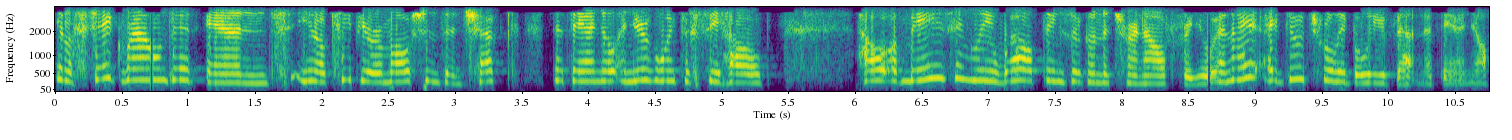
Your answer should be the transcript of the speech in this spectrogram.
you know, stay grounded and, you know, keep your emotions in check, Nathaniel, and you're going to see how how amazingly well things are going to turn out for you. And I, I do truly believe that, Nathaniel.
